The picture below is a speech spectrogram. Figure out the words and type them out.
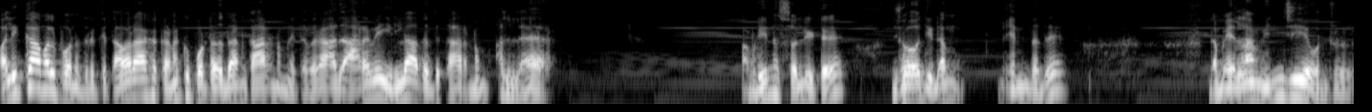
பலிக்காமல் போனதற்கு தவறாக கணக்கு போட்டதுதான் காரணமே தவிர அது அறவே இல்லாதது காரணம் அல்ல. அப்படின்னு சொல்லிட்டு ஜோதிடம் என்பது நம்ம எல்லாம் விஞ்சிய ஒன்று.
